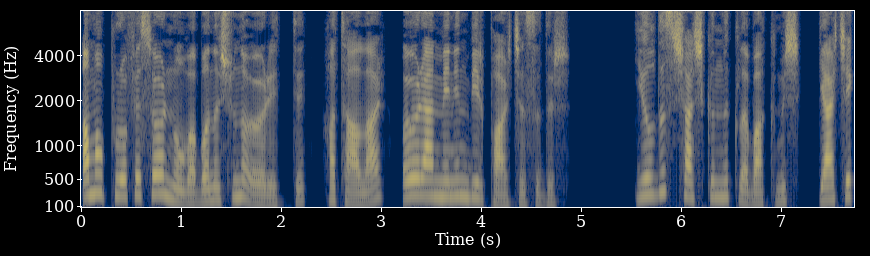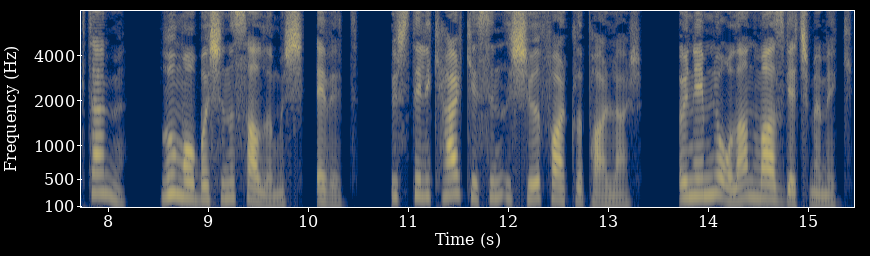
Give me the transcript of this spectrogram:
Ama Profesör Nova bana şunu öğretti, hatalar, öğrenmenin bir parçasıdır. Yıldız şaşkınlıkla bakmış, gerçekten mi? Lumo başını sallamış, evet. Üstelik herkesin ışığı farklı parlar. Önemli olan vazgeçmemek.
